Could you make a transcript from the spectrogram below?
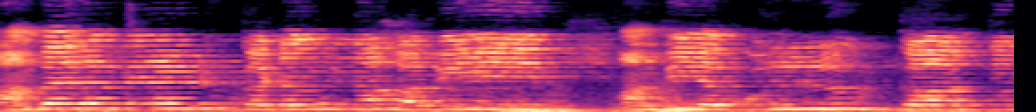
അമ്പരമേഴും കടന്ന ഹബീബ് അമ്പിയ പുല്ലും കാത്തി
